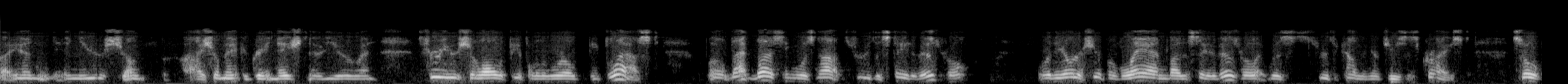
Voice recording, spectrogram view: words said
uh, in, you shall, I shall make a great nation of you, and through you shall all the people of the world be blessed. Well, that blessing was not through the state of Israel or the ownership of land by the state of Israel. It was through the coming of Jesus Christ. So,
